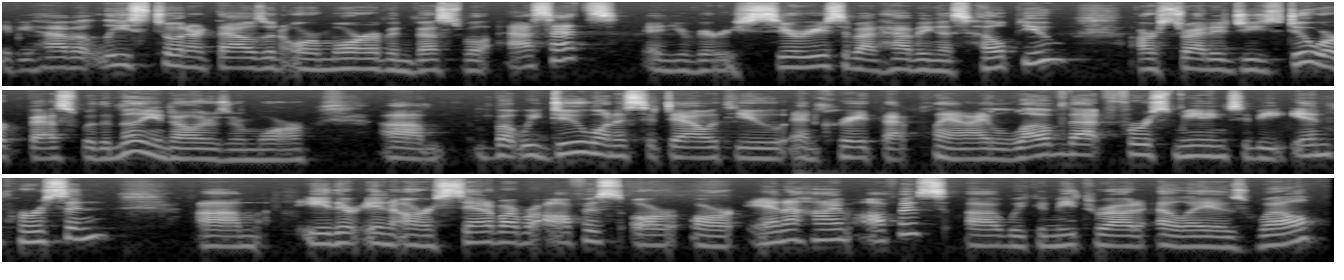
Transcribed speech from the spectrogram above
If you have at least 200,000 or more of investable assets and you're very serious about having us help you, our strategies do work best with a million dollars or more. Um, but we do want to sit down with you and create that plan. I love that first meeting to be in person. Um, either in our Santa Barbara office or our Anaheim office. Uh, we can meet throughout LA as well.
